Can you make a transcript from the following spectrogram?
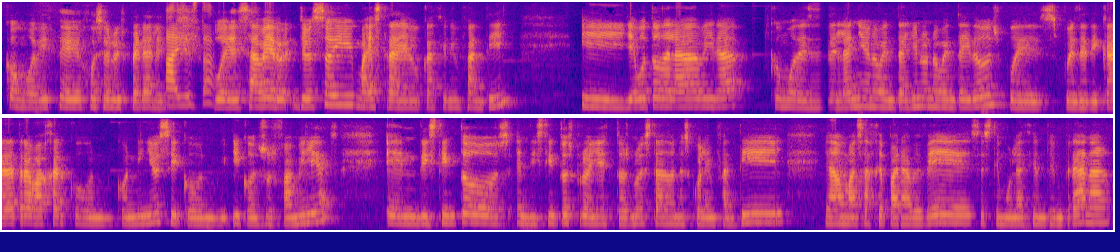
Como dice José Luis Perales. Ahí está. Pues a ver, yo soy maestra de educación infantil y llevo toda la vida, como desde el año 91-92, pues, pues dedicada a trabajar con, con niños y con, y con sus familias en distintos, en distintos proyectos. ¿no? He estado en escuela infantil, he dado masaje para bebés, estimulación temprana.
